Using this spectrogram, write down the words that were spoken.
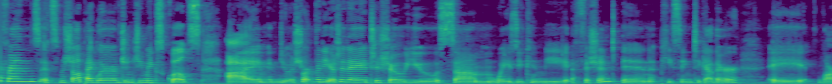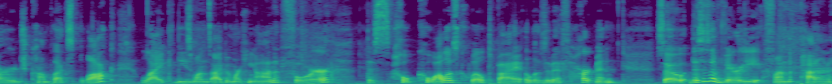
Hi friends, it's Michelle Pegler of Gingy Makes Quilts. I'm going to do a short video today to show you some ways you can be efficient in piecing together a large complex block like these ones I've been working on for this Hope Koalas quilt by Elizabeth Hartman. So this is a very fun pattern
